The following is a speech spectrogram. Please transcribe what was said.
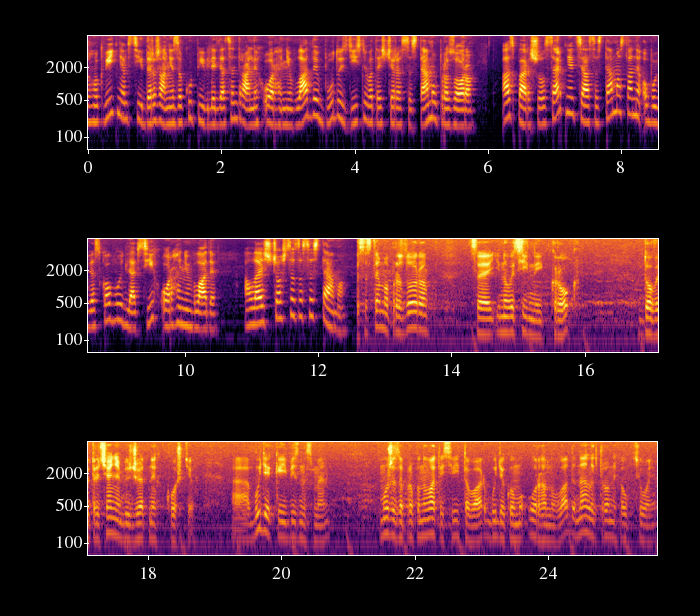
1 квітня всі державні закупівлі для центральних органів влади будуть здійснюватись через систему Прозоро. А з 1 серпня ця система стане обов'язковою для всіх органів влади. Але що ж це за система? Система Прозоро це інноваційний крок до витрачання бюджетних коштів. Будь-який бізнесмен може запропонувати свій товар будь-якому органу влади на електронних аукціонах.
